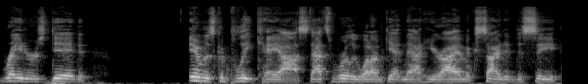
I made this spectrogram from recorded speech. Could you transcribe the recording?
Raiders did it was complete chaos. That's really what I'm getting at here. I am excited to see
